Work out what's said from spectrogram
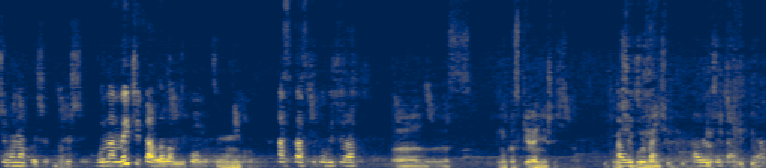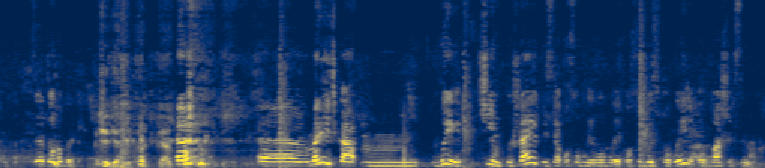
Що вона пише вірші? Вона не читала вам ніколи цього. Ніколи. А сказки по вечорах, Е, ну, казки раніше читав, коли Але ще були менші. але читала. да? Це добре. Е, Марічка, м, ви чим пишаєтеся, особливо ви, особисто ви в ваших синах?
